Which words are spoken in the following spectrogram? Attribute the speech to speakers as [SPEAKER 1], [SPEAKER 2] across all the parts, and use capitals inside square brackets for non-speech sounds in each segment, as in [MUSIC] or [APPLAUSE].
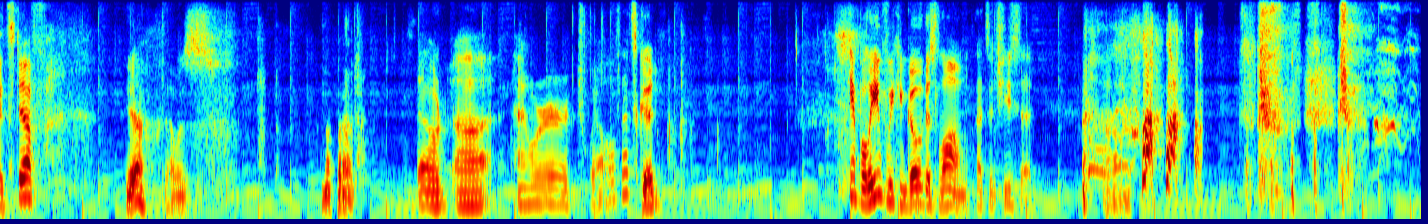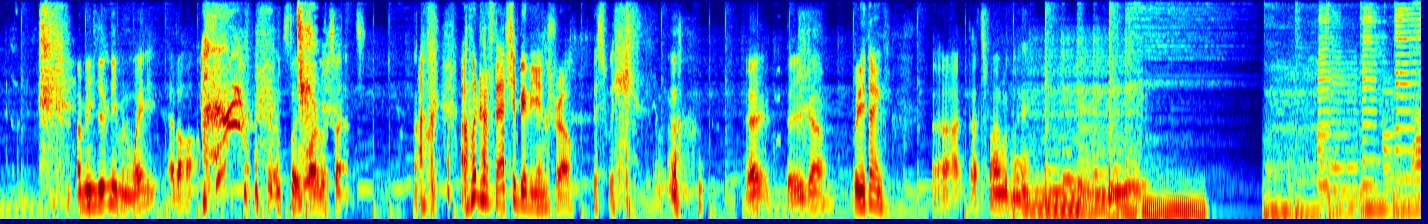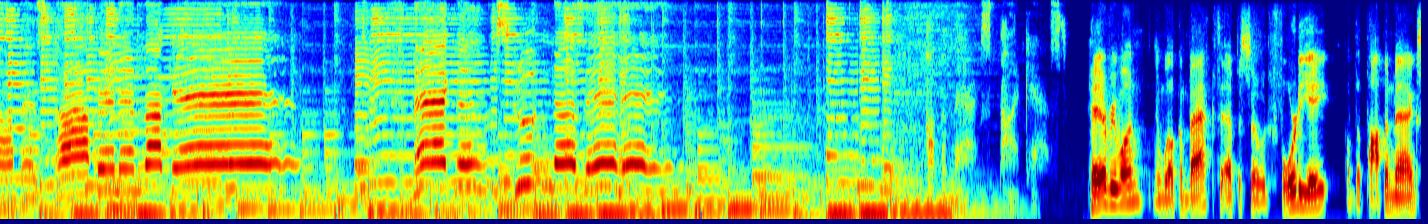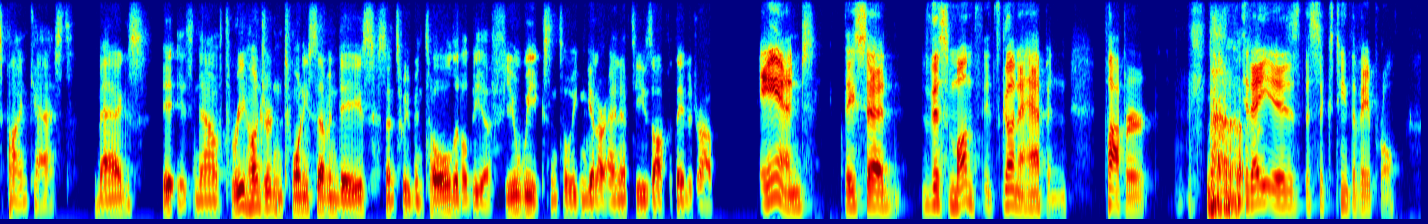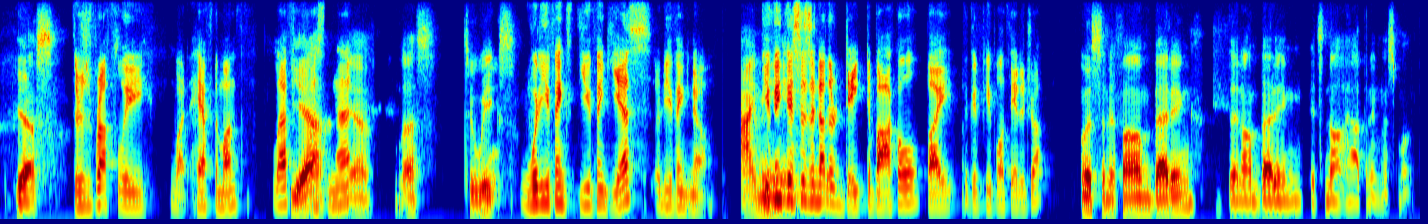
[SPEAKER 1] Good stuff.
[SPEAKER 2] Yeah, that was not bad.
[SPEAKER 1] About uh, hour 12. That's good. Can't believe we can go this long. That's what she said. Um, [LAUGHS]
[SPEAKER 2] I mean, you didn't even wait at all. [LAUGHS] it's like part of the sentence.
[SPEAKER 1] I, [LAUGHS] I wonder if that should be the intro this week.
[SPEAKER 2] There, there you go.
[SPEAKER 1] What do you think?
[SPEAKER 2] Uh, that's fine with me.
[SPEAKER 3] Papa's popping and locking. Magnum scrutinizing. Papa Max podcast.
[SPEAKER 2] Hey, everyone, and welcome back to episode 48 of the Poppin' Mags Pinecast. Mags, it is now 327 days since we've been told it'll be a few weeks until we can get our NFTs off of Theta Drop.
[SPEAKER 1] And they said this month it's going to happen. Popper, [LAUGHS] today is the 16th of April.
[SPEAKER 2] yes.
[SPEAKER 1] There's roughly, what, half the month left?
[SPEAKER 2] Yeah.
[SPEAKER 1] Less than that?
[SPEAKER 2] Yeah. Less. Two weeks.
[SPEAKER 1] What do you think? Do you think yes or do you think no?
[SPEAKER 2] I mean,
[SPEAKER 1] Do you think this is another date debacle by the good people at Theta Drop?
[SPEAKER 2] Listen, if I'm betting, then I'm betting it's not happening this month.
